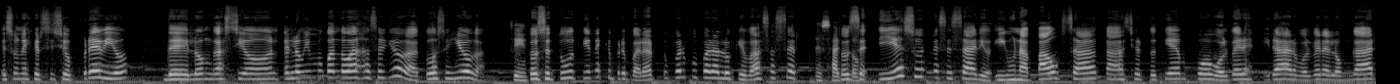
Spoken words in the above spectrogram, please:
es un ejercicio previo de elongación. Es lo mismo cuando vas a hacer yoga, tú haces yoga. Sí, Entonces tú tienes que preparar tu cuerpo para lo que vas a hacer. exacto. Entonces, y eso es necesario. Y una pausa cada cierto tiempo, volver a estirar, volver a elongar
